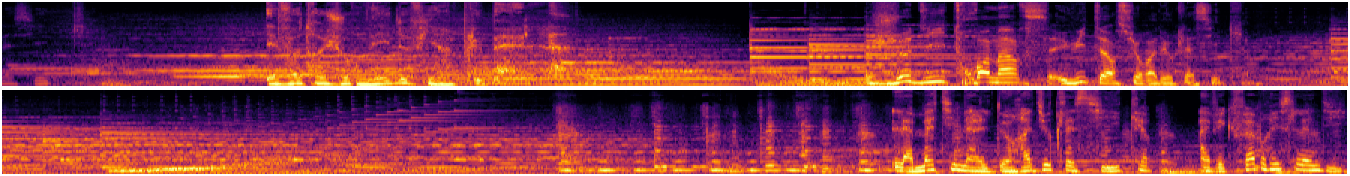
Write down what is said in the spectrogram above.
Classique. Et votre journée devient plus belle. Jeudi 3 mars, 8h sur Radio Classique. La matinale de Radio Classique avec Fabrice Lundy.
